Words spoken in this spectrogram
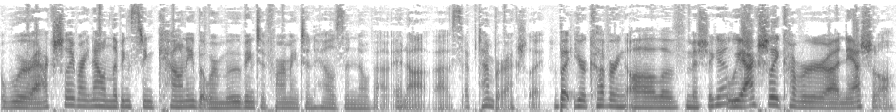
We're actually right now in Livingston County, but we're moving to Farmington Hills in November, in uh, uh, September, actually. But you're covering all of Michigan? We actually cover uh, national.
